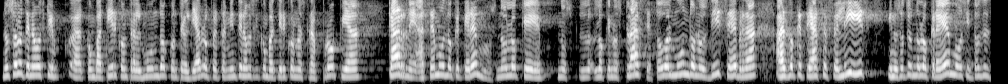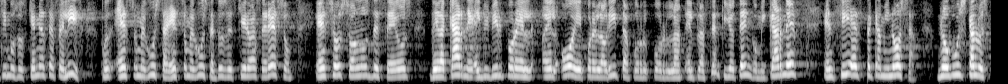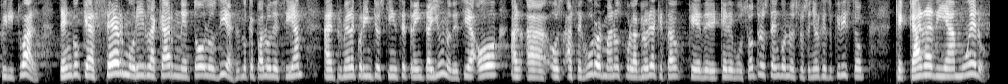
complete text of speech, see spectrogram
No solo tenemos que ah, combatir contra el mundo, contra el diablo, pero también tenemos que combatir con nuestra propia carne. Hacemos lo que queremos, no lo que nos, lo, que nos place. Todo el mundo nos dice, ¿verdad? Haz lo que te hace feliz y nosotros no lo creemos y entonces decimos, pues, ¿qué me hace feliz? Pues esto me gusta, esto me gusta, entonces quiero hacer eso. Esos son los deseos de la carne, el vivir por el, el hoy, por el ahorita, por, por el placer que yo tengo. Mi carne en sí es pecaminosa no busca lo espiritual. Tengo que hacer morir la carne todos los días. Es lo que Pablo decía en 1 Corintios 15, 31. Decía, oh, os aseguro, hermanos, por la gloria que, está, que de vosotros tengo nuestro Señor Jesucristo, que cada día muero.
